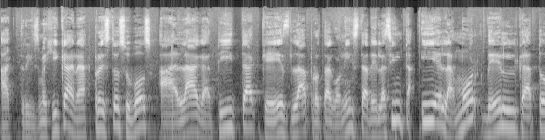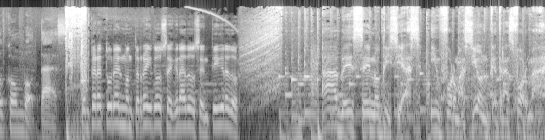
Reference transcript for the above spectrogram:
actriz mexicana, prestó su voz a la gatita que es la protagonista de la cinta y el amor del gato con botas. Temperatura en Monterrey 12 grados centígrados. ABC Noticias, información que transforma.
